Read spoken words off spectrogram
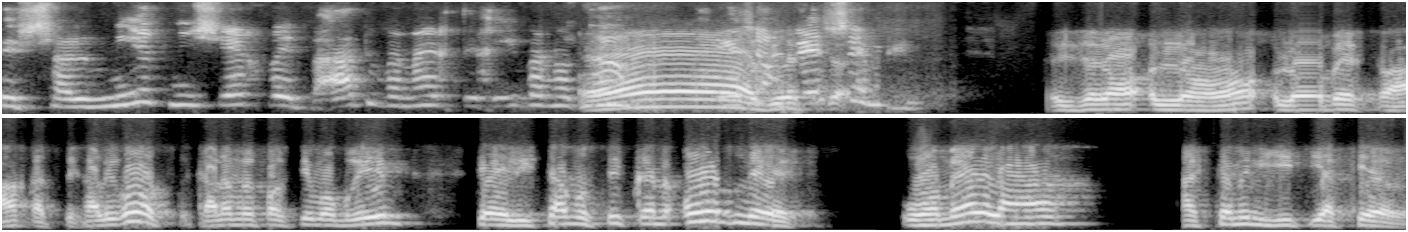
ושלמי את נשך ואת בעד ובנייך תחי בנותם. אה, יש הרבה שמן. זה לא, לא, לא בהכרח, את צריכה לראות. כאן המפרשים אומרים שאלישע מוסיף כאן עוד נס. הוא אומר לה, השמן יתייקר,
